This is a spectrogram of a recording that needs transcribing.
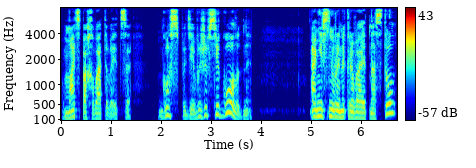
Мать похватывается. «Господи, вы же все голодны!» Они с Нюрой накрывают на стол,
